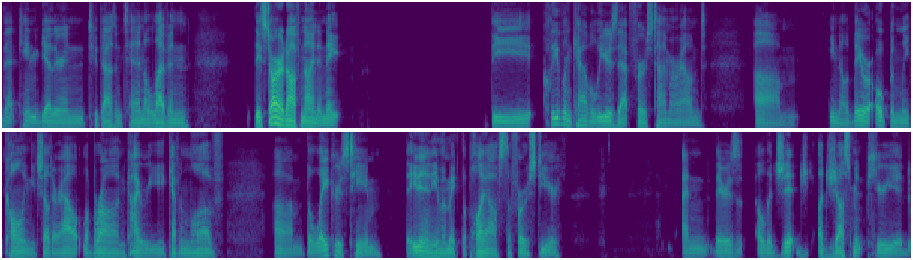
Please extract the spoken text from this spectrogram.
that came together in 2010 11 they started off 9 and 8 the cleveland cavaliers that first time around um you know they were openly calling each other out lebron kyrie kevin love um the lakers team they didn't even make the playoffs the first year and there's a legit adjustment period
